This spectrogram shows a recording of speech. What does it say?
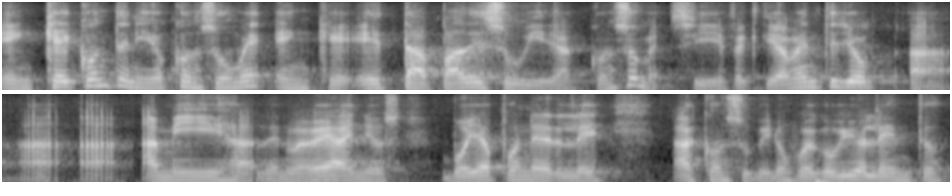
en qué contenido consume, en qué etapa de su vida consume. Si efectivamente yo a, mi hija de nueve años voy a ponerle a consumir un juego violento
